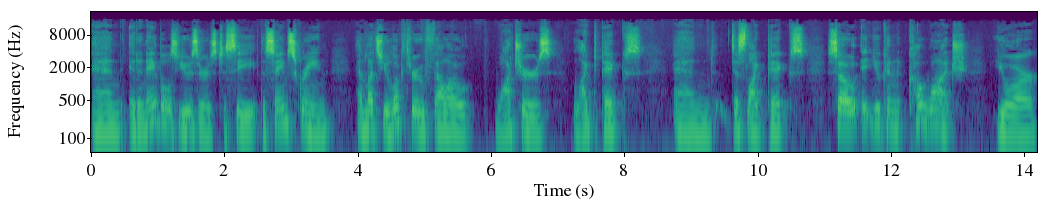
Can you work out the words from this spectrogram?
and it enables users to see the same screen and lets you look through fellow watchers' liked pics and dislike pics. So it, you can co watch your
